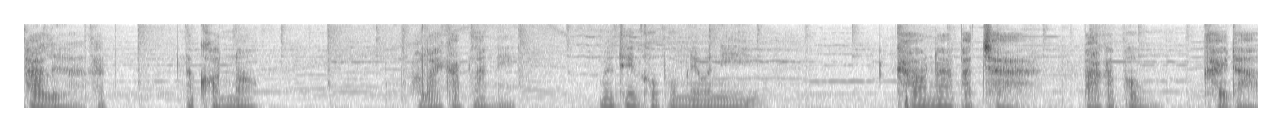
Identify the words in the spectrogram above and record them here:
ท่าเรือครับ นครนอก อร่อยครับร้านนี้ เมื่อเที่ยงของผมในวันนี้ ข้าวหน้าผัดชาปลากระพง ไข่ดาว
